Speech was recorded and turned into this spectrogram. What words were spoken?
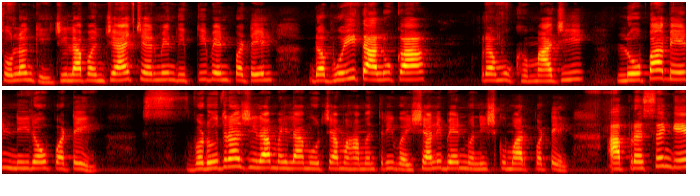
સોલંકી, જિલ્લા પંચાયત ચેરમેન દીપ્તિબેન પટેલ, ડભોઈ તાલુકા પ્રમુખ માજી લોપાબેન નીરવ પટેલ, વડોદરા જિલ્લા મહિલા મોરચા મહામંત્રી વૈશાલીબેન મનીષકુમાર પટેલ આ પ્રસંગે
